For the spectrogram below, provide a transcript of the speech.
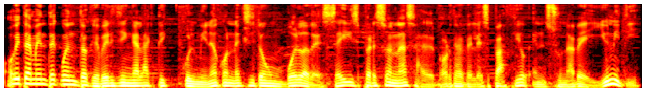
Hoy también te cuento que Virgin Galactic culminó con éxito un vuelo de seis personas al borde del espacio en su nave Unity,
